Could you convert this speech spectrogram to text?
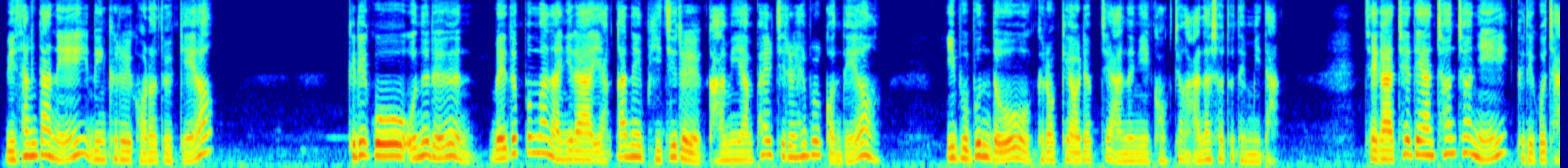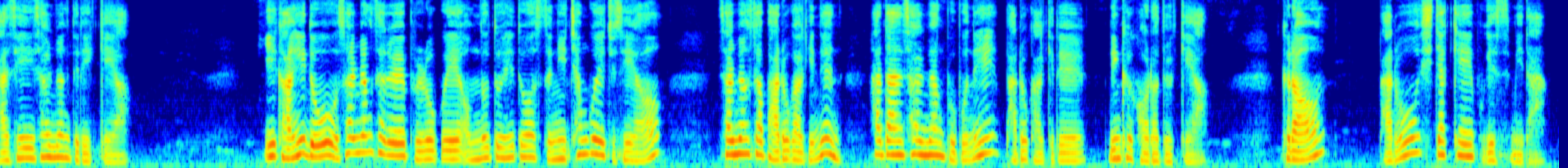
위 상단에 링크를 걸어 둘게요. 그리고 오늘은 매듭뿐만 아니라 약간의 비지를 가미한 팔찌를 해볼 건데요. 이 부분도 그렇게 어렵지 않으니 걱정 안 하셔도 됩니다. 제가 최대한 천천히 그리고 자세히 설명드릴게요. 이 강의도 설명서를 블로그에 업로드해 두었으니 참고해 주세요. 설명서 바로 가기는 하단 설명 부분에 바로 가기를 링크 걸어 둘게요. 그럼 바로 시작해 보겠습니다.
